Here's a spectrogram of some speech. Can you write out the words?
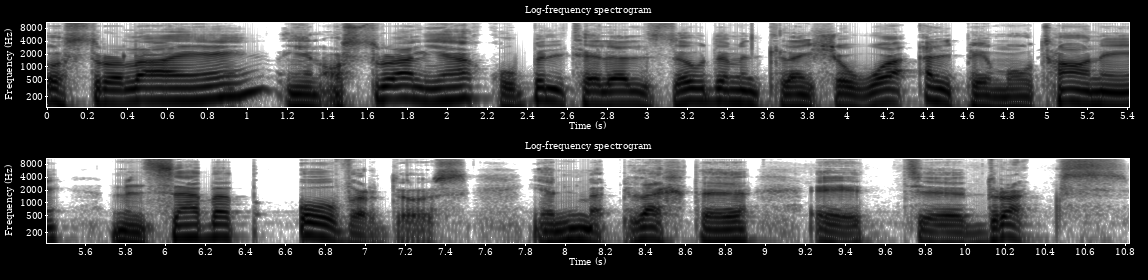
أستراليا يعني أستراليا قبلت للزودة من تلاي شواء ألبي موتاني من سبب overdose يعني مبلغته ات دراكس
